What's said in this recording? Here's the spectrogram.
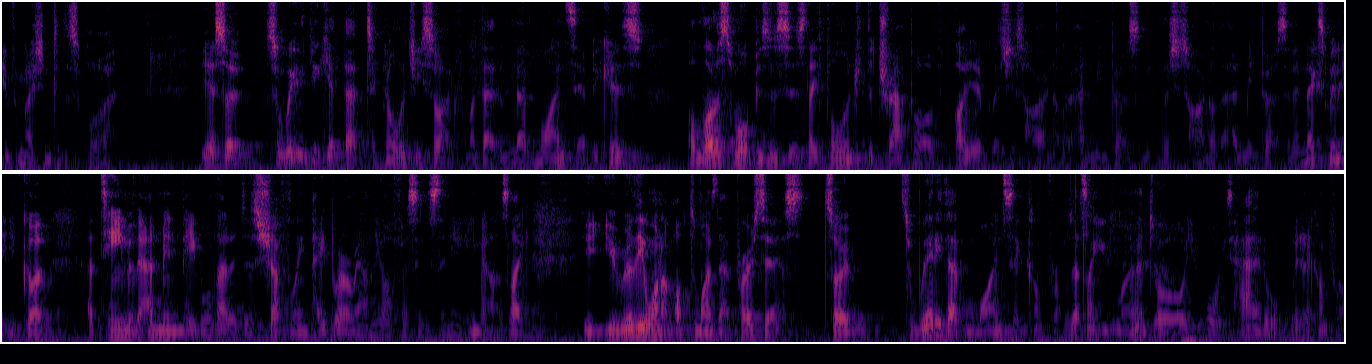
information to the supplier. Yeah. So, so where did you get that technology side from, like that that mindset? Because a lot of small businesses they fall into the trap of oh yeah let's just hire another admin person let's just hire another admin person and next minute you've got a team of admin people that are just shuffling paper around the office and sending emails like you, you really want to optimize that process so so where did that mindset come from was that something you learned or you always had or where did it come from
